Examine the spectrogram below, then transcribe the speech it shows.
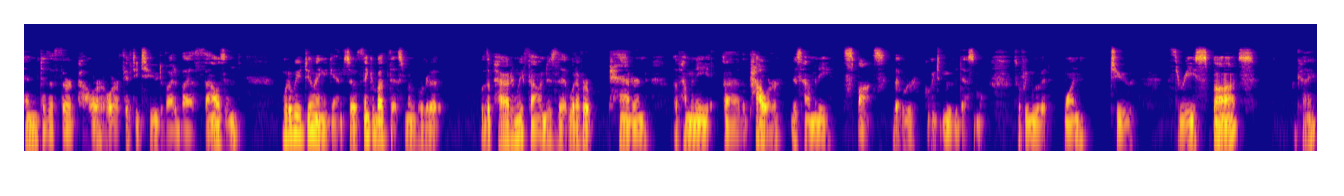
10 to the third power, or 52 divided by 1,000, what are we doing again? So think about this. Remember, we're going to, the pattern we found is that whatever pattern of how many, uh, the power is how many spots that we're going to move the decimal. So if we move it one, two, three spots, okay,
